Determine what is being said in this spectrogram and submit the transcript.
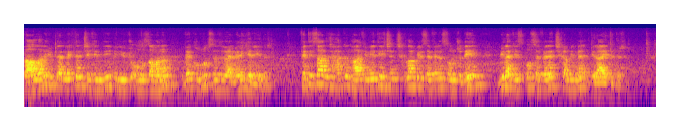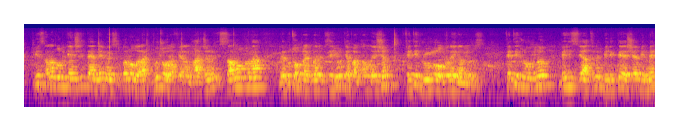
dağları yüklenmekten çekindiği bir yükü omuzlamanın ve kulluk sözü vermenin gereğidir. Fetih sadece hakkın hakimiyeti için çıkılan bir seferin sonucu değil, bilakis o sefere çıkabilme dirayetidir. Biz Anadolu Gençlik Derneği mensupları olarak bu coğrafyanın harcının İslam olduğuna ve bu toprakları bize yurt yapan anlayışın fetih ruhu olduğuna inanıyoruz. Fetih ruhunu ve hissiyatını birlikte yaşayabilmek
